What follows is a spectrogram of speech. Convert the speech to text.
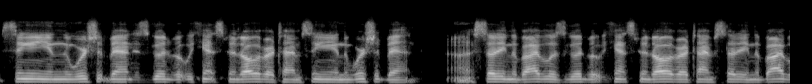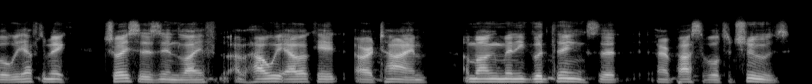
Singing in the worship band is good, but we can't spend all of our time singing in the worship band. Uh, studying the Bible is good, but we can't spend all of our time studying the Bible. We have to make choices in life of how we allocate our time among many good things that are possible to choose.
